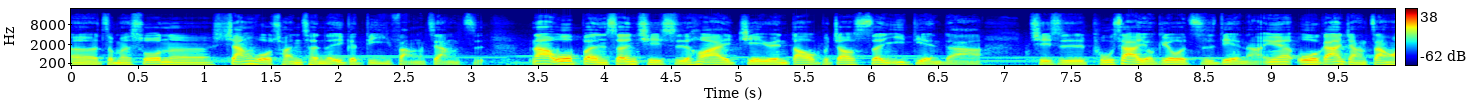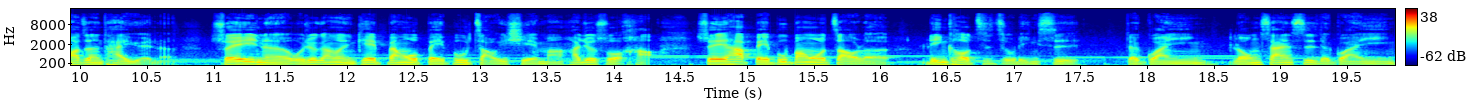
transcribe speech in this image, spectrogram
呃，怎么说呢？香火传承的一个地方，这样子。那我本身其实后来结缘到比较深一点的啊，其实菩萨有给我指点啊，因为我刚才讲脏话真的太远了，所以呢，我就刚说你可以帮我北部找一些吗？他就说好，所以他北部帮我找了林口紫竹林寺的观音、龙山寺的观音，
